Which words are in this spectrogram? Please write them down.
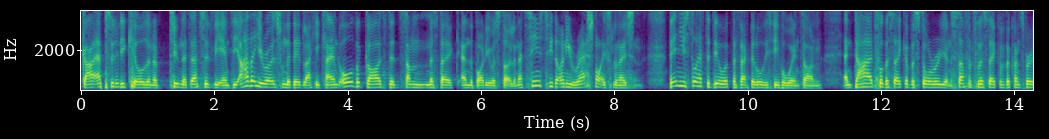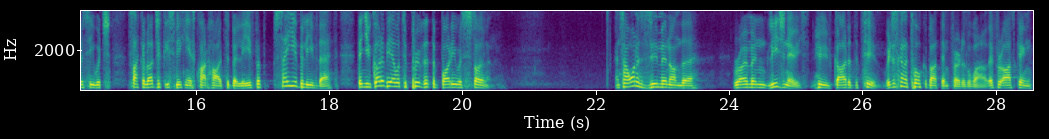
guy absolutely killed in a tomb that's absolutely empty. Either he rose from the dead like he claimed, or the guards did some mistake and the body was stolen. That seems to be the only rational explanation. Then you still have to deal with the fact that all these people went on and died for the sake of the story and suffered for the sake of the conspiracy, which psychologically speaking is quite hard to believe. But say you believe that, then you've got to be able to prove that the body was stolen. And so I want to zoom in on the Roman legionaries who guarded the tomb. We're just going to talk about them for a little while if we're asking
